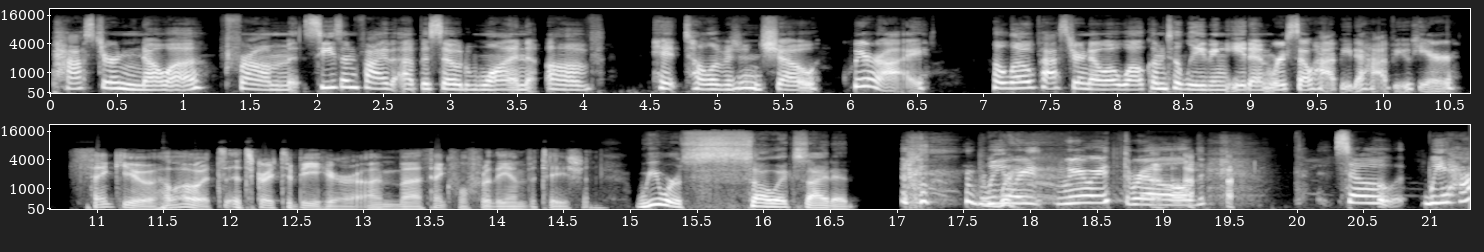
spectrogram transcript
Pastor Noah from season five, episode one of hit television show Queer Eye. Hello, Pastor Noah. Welcome to Leaving Eden. We're so happy to have you here. Thank you. Hello. It's it's great to be here. I'm uh, thankful for the invitation. We were so excited. we were we were thrilled. So we have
